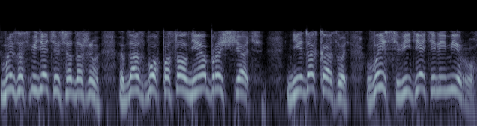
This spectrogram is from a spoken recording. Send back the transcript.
Мы засвидетельствовать должны. Нас Бог послал не обращать, не доказывать. Вы свидетели миру.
